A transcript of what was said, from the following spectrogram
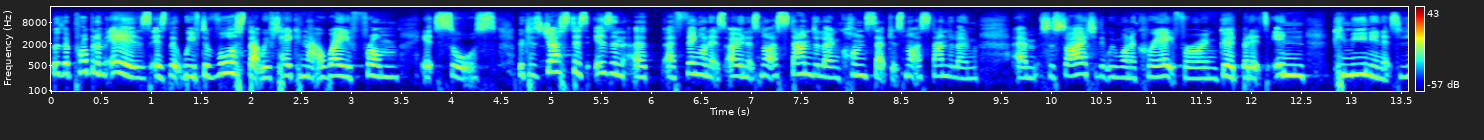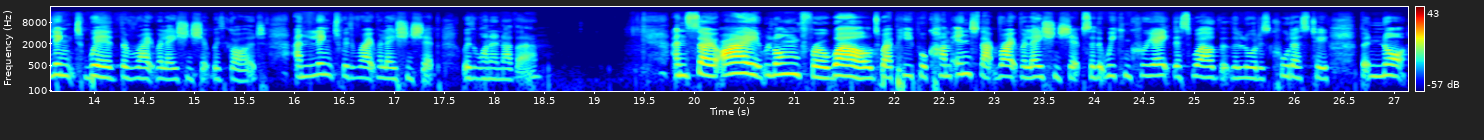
But the problem is, is that we've divorced that, we've taken that away from its source. Because justice isn't a, a thing on its own, it's not a standalone concept, it's not a standalone um, society that we want to create for our own good, but it's in communion, it's linked with the right relationship with God and linked with right relationship with one another. And so I long for a world where people come into that right relationship so that we can create this world that the Lord has called us to, but not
